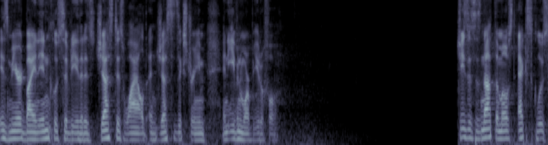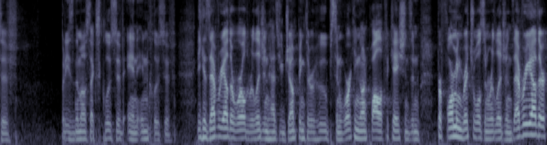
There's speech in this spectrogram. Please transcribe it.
is mirrored by an inclusivity that is just as wild and just as extreme and even more beautiful. Jesus is not the most exclusive, but he's the most exclusive and inclusive. Because every other world religion has you jumping through hoops and working on qualifications and performing rituals and religions. Every other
